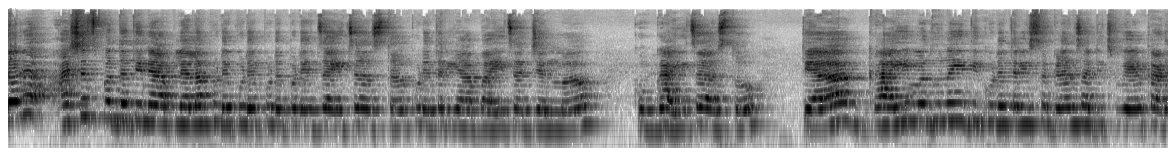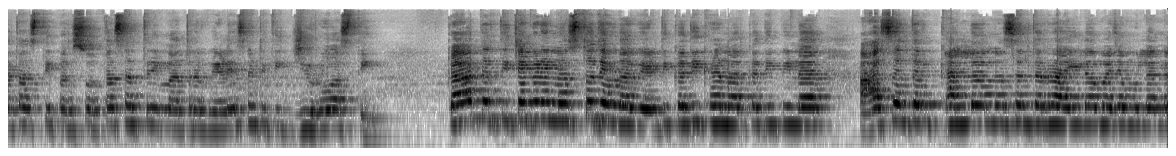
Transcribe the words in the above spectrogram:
तर अशाच पद्धतीने आपल्याला पुढे पुढे पुढे पुढे जायचं असतं. कुठेतरी ह्या बाईचा जन्म खूप घाईचा असतो. त्या घाईमधूनही ती कुठेतरी सगळ्यांसाठीच वेळ काढत असते पण स्वतःसाठी मात्र वेळेसाठी ती झिरो असते. का तर तिच्याकडे नसतो तेवढा वेळ. ती कधी खाणार कधी पिणार असेल तर खाल्लं नसेल तर राहिलं माझ्या मुलांना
